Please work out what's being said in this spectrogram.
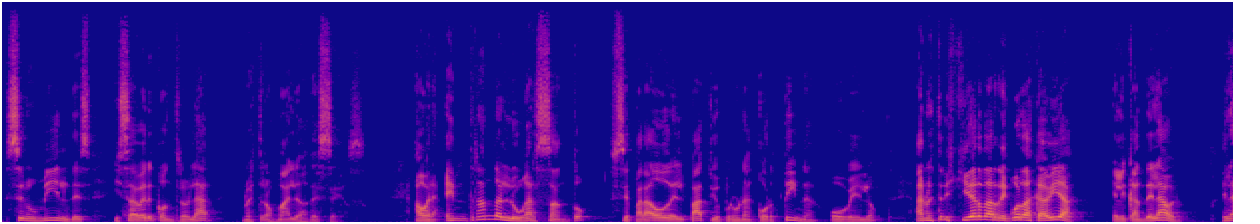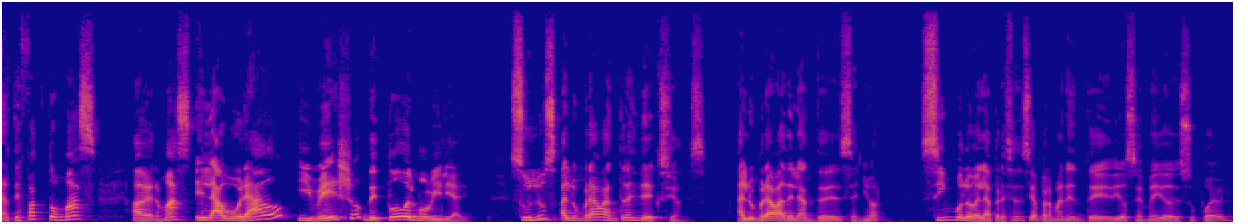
ser humildes y saber controlar nuestros malos deseos. Ahora, entrando al lugar santo, separado del patio por una cortina o velo, a nuestra izquierda recuerdas que había el candelabro, el artefacto más, a ver, más elaborado y bello de todo el mobiliario. Su luz alumbraba en tres direcciones. Alumbraba delante del Señor, símbolo de la presencia permanente de Dios en medio de su pueblo.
